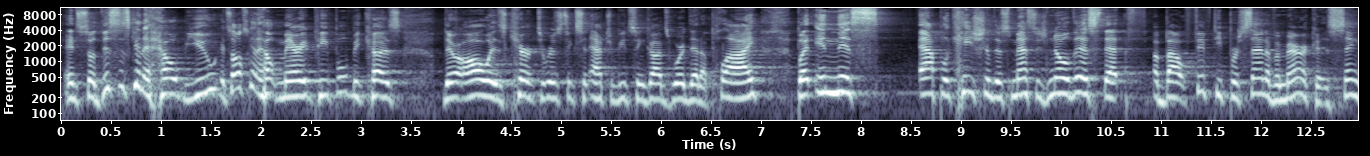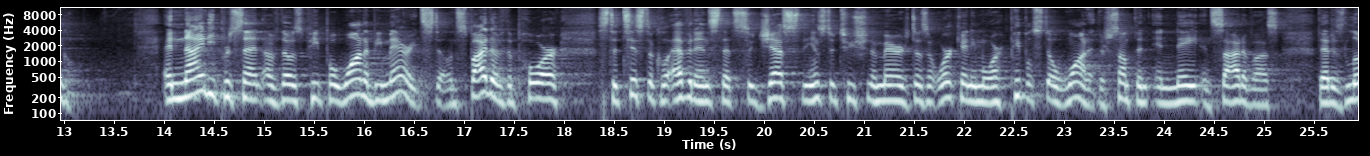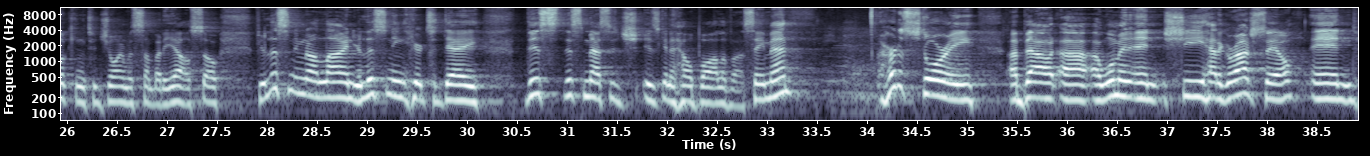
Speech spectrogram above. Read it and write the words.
And so this is going to help you. It's also going to help married people because there are always characteristics and attributes in God's word that apply. But in this application of this message, know this that about 50% of America is single. And 90% of those people want to be married still, in spite of the poor statistical evidence that suggests the institution of marriage doesn't work anymore. People still want it. There's something innate inside of us that is looking to join with somebody else. So if you're listening online, you're listening here today, this, this message is going to help all of us. Amen? I heard a story about uh, a woman, and she had a garage sale, and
